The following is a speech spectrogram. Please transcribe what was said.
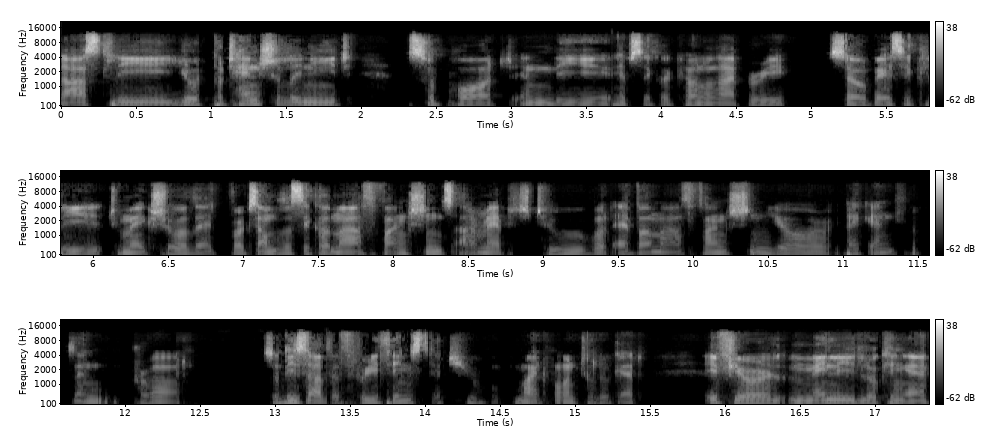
lastly, you would potentially need support in the HIPSYCL kernel library. So basically to make sure that, for example, the SYCL math functions are mapped to whatever math function your backend would then provide. So these are the three things that you might want to look at. If you're mainly looking at,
